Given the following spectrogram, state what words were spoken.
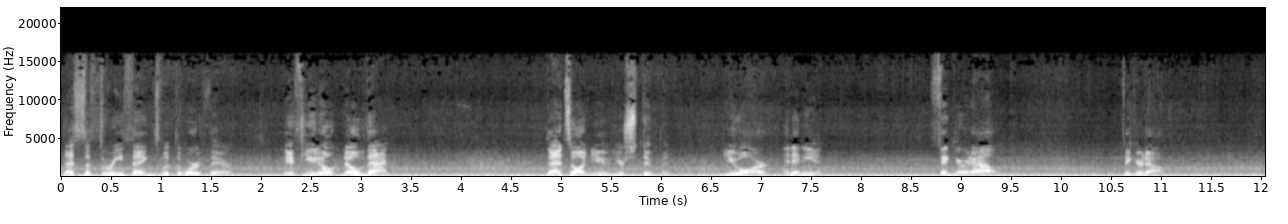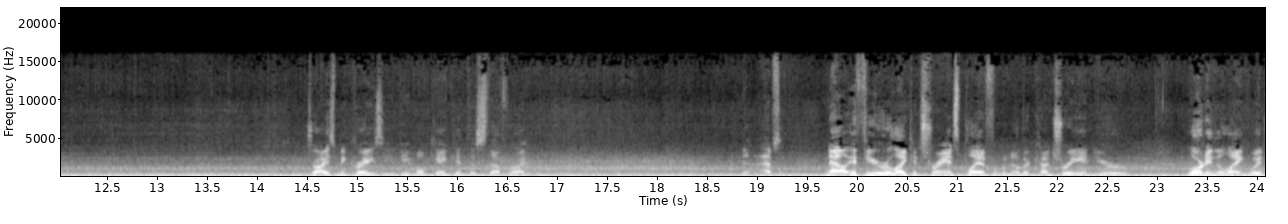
That's the three things with the word there. If you don't know that, that's on you. You're stupid. You are an idiot. Figure it out. Figure it out. Drives me crazy. People can't get this stuff right. Now, if you're like a transplant from another country and you're learning the language,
